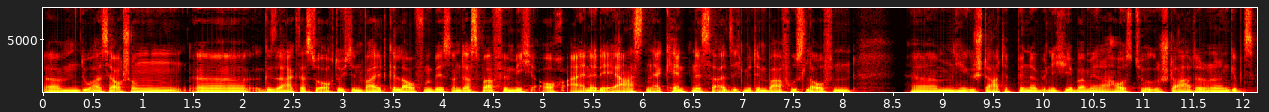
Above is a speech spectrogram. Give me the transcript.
ähm, du hast ja auch schon äh, gesagt, dass du auch durch den Wald gelaufen bist und das war für mich auch eine der ersten Erkenntnisse, als ich mit dem Barfußlaufen ähm, hier gestartet bin. Da bin ich hier bei mir in der Haustür gestartet und dann gibt's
